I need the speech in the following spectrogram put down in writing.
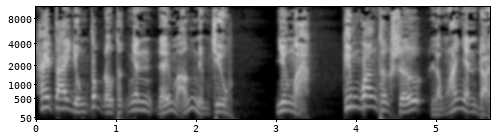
Hai tay dùng tốc độ thật nhanh để mà ấn niệm chiêu. Nhưng mà, kim quang thật sự là quá nhanh rồi.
